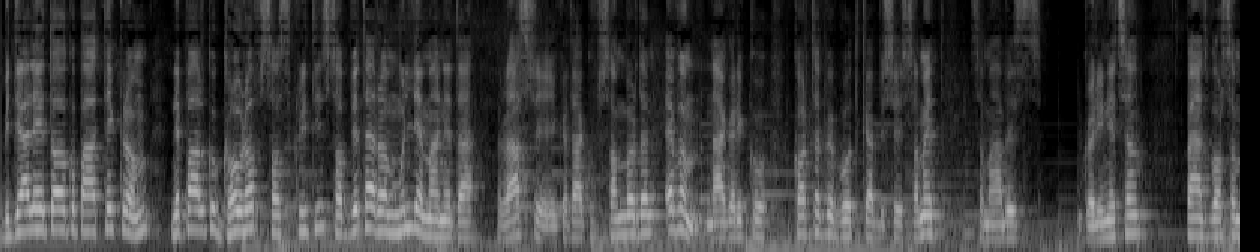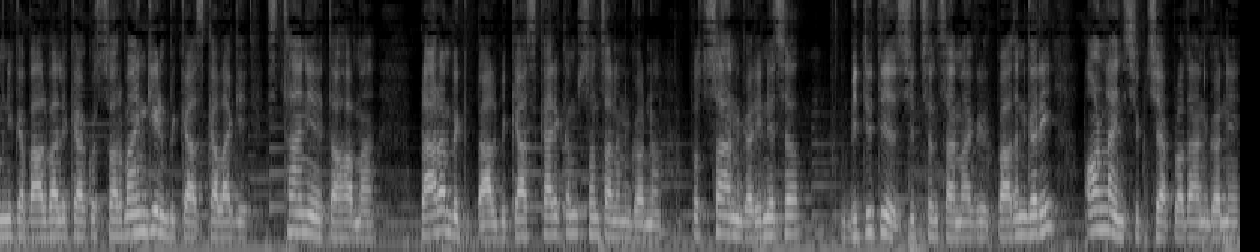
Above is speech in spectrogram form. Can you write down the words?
विद्यालय तहको पाठ्यक्रम नेपालको गौरव संस्कृति सभ्यता र मूल्य मान्यता राष्ट्रिय एकताको सम्वर्धन एवं नागरिकको कर्तव्यबोधका विषय समेत समावेश गरिनेछ। पाँच वर्ष मुनिका बालबालिकाको सर्वाङ्गीण विकासका लागि स्थानीय तहमा प्रारम्भिक बाल विकास कार्यक्रम सञ्चालन गर्न प्रोत्साहन गरिनेछ। विद्युतीय शिक्षण सामग्री उत्पादन गरी अनलाइन शिक्षा प्रदान गर्ने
